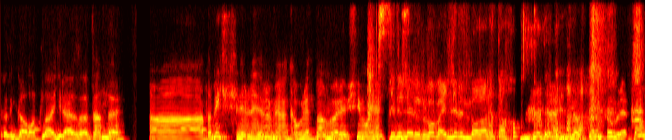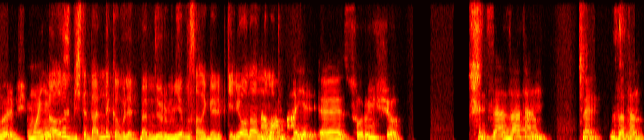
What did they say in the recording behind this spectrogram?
Biraz gavatlığa girer zaten de. Aa, tabii ki sinirlenirim yani kabul etmem böyle bir şey manyak. Sinirlenirim ama 50 bin dolara tamam. Yok ben kabul etmem böyle bir şey manyak. Ya oğlum işte ben de kabul etmem diyorum. Niye bu sana garip geliyor onu anlamadım. Tamam hayır e, sorun şu. Sen zaten yani zaten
